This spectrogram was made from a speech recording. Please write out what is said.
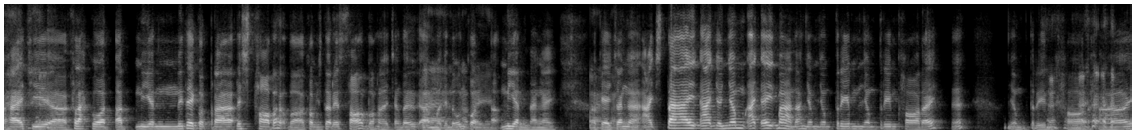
ប្រហែលជាខ្លះគាត់អត់មាននេះទេគាត់ប្រើ desktop បើ computer desktop បើអញ្ចឹងទៅមួយចំនួនគាត់មានហ្នឹងហើយអូខេអញ្ចឹងអាច style អាចញញឹមអាចអីបានណាខ្ញុំខ្ញុំត្រៀមខ្ញុំត្រៀមថតហើយណាខ្ញុំត្រៀមថតហើយ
